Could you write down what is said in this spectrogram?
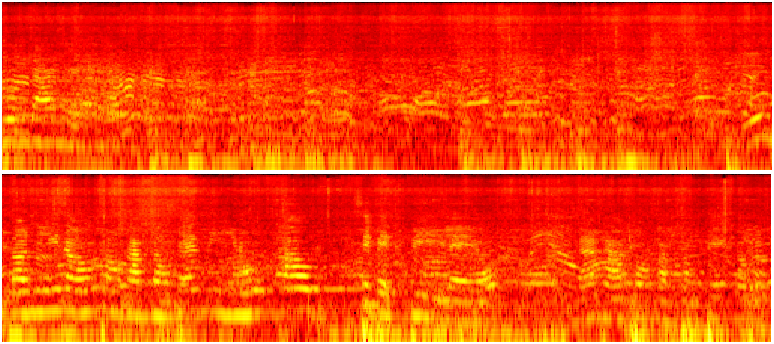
ร่วมได้เลยนะคะตอนนี้น้องทองคำทองแท่มีอายุเข้า 11 ปีแล้วนะคะทองคำทองแท่ครับผม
